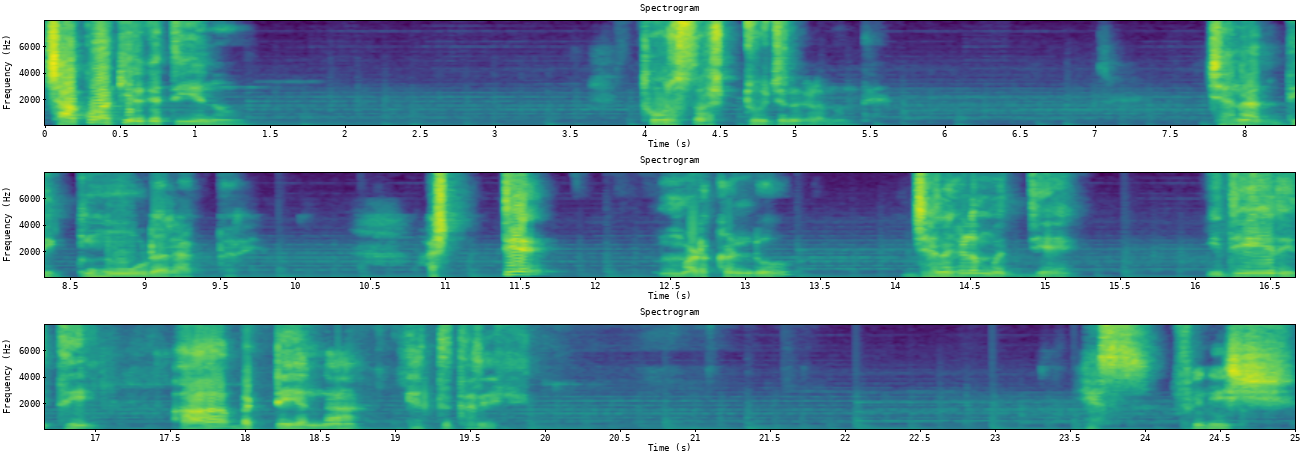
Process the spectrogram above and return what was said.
ಚಾಕು ಹಾಕಿರ ಗತಿ ಏನು? ತೋರಿಸೋಷ್ಟು ಜನಗಳ ಮುಂದೆ. ಜನ ದಿಗ್ಮೂಢರಾಗ್ತಾರೆ. ಅಷ್ಟೇ ಮಾಡ್ಕೊಂಡು ಜನಗಳ ಮಧ್ಯೆ ಇದೇ ರೀತಿ ಆ ಬಟ್ಟೆಯನ್ನು ಎತ್ತುತ್ತಾರೆ. Yes, finish.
